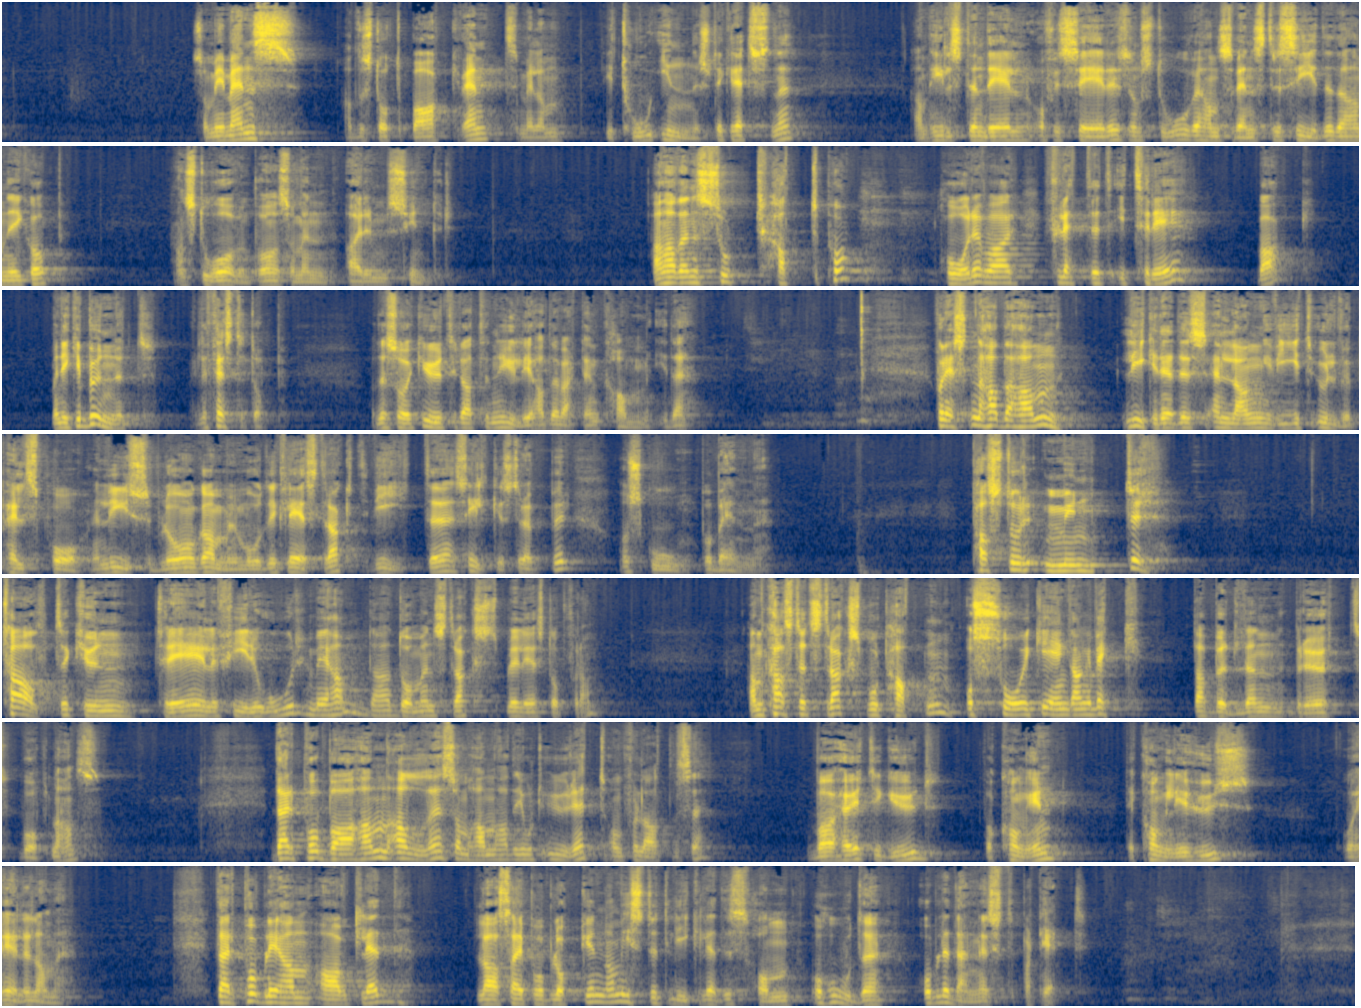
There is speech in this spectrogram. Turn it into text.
som imens hadde stått bakvendt mellom de to innerste kretsene. Han hilste en del offiserer som sto ved hans venstre side da han gikk opp. Han sto ovenpå som en arm synder. Han hadde en sort hatt på. Håret var flettet i tre bak men ikke bundet eller festet opp. Og Det så ikke ut til at det nylig hadde vært en kam i det. Forresten hadde han likeredes en lang, hvit ulvepels på, en lyseblå, gammelmodig klesdrakt, hvite silkestrømper og sko på benene. Pastor Mynter talte kun tre eller fire ord med ham da dommen straks ble lest opp for ham. Han kastet straks bort hatten og så ikke engang vekk da bøddelen brøt våpenet hans. Derpå ba han alle som han hadde gjort urett, om forlatelse, ba høyt til Gud for kongen, det kongelige hus og hele landet. Derpå ble han avkledd, la seg på blokken og mistet likeledes hånd og hode og ble dernest partert.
